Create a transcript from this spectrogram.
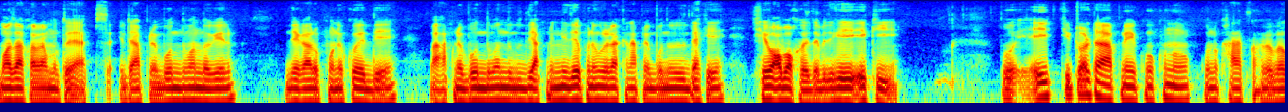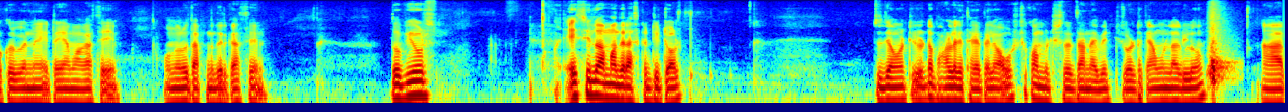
মজা করার মতো অ্যাপস এটা আপনার বন্ধুবান্ধবের যে কারও ফোনে করে দিয়ে বা আপনার বন্ধুবান্ধব যদি আপনি নিজের ফোনে করে রাখেন আপনার বন্ধু যদি দেখে সেও অবাক হয়ে যাবে দেখি এ কী? তো এই টিউটোরিয়ালটা আপনি কখনও কোনো খারাপ কাজ ব্যবহার করবেন না, এটাই আমার কাছে অনুরোধ আপনাদের কাছে। তো ভিওর্স এই ছিল আমাদের আজকের টিউটোরিয়াল যদি আমার টিউটোরিয়ালটা ভালো লেগে থাকে তাহলে অবশ্যই কমেন্টের সাথে জানাবেন টিউটোরিয়ালটা কেমন লাগল। আর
